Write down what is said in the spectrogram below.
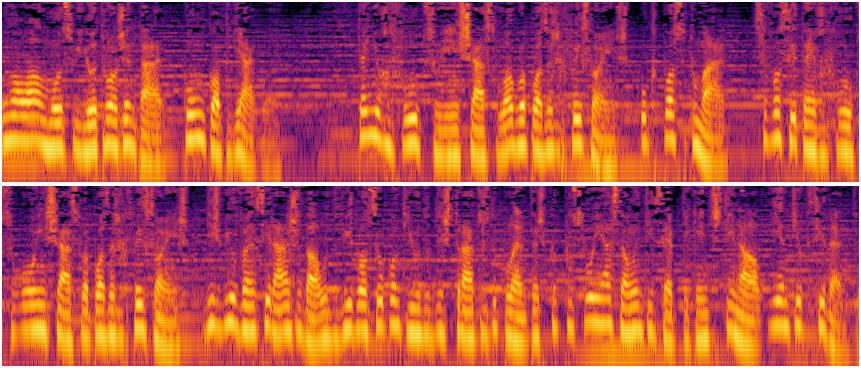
um ao almoço e outro ao jantar, com um copo de água. Tenho refluxo e inchaço logo após as refeições, o que posso tomar? Se você tem refluxo ou inchaço após as refeições, Disbiovance irá ajudá-lo devido ao seu conteúdo de extratos de plantas que possuem ação antisséptica intestinal e antioxidante.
